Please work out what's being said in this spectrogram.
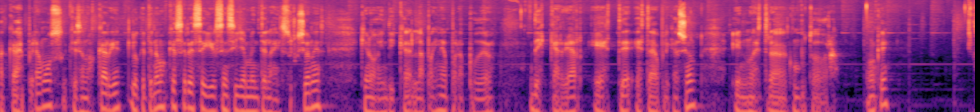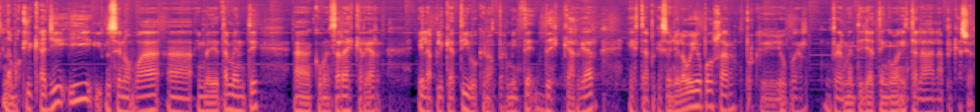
acá esperamos que se nos cargue. Lo que tenemos que hacer es seguir sencillamente las instrucciones que nos indica la página para poder descargar este, esta aplicación en nuestra computadora. ¿Ok? Damos clic allí y se nos va a, inmediatamente a comenzar a descargar el aplicativo que nos permite descargar esta aplicación. Yo la voy a pausar porque yo pues realmente ya tengo instalada la aplicación.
